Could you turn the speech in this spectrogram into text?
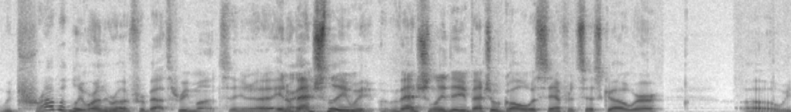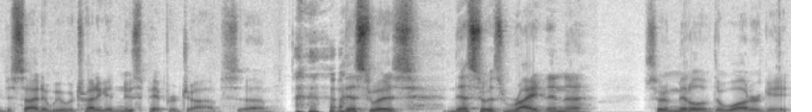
we probably were on the road for about three months, you know, and Right. eventually, we eventually the eventual goal was San Francisco, where uh, we decided we would try to get newspaper jobs. Um, this was this was right in the sort of middle of the Watergate,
